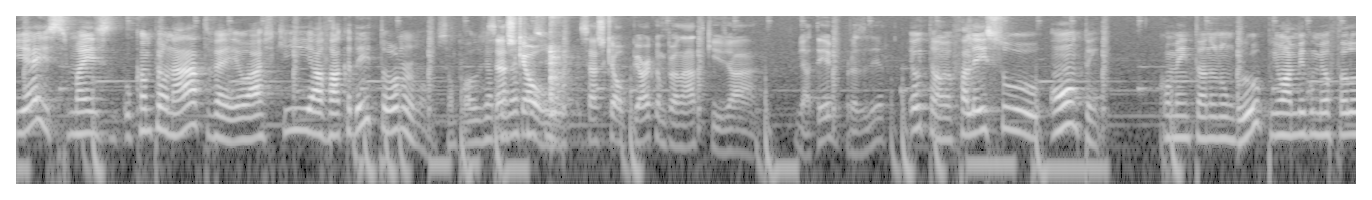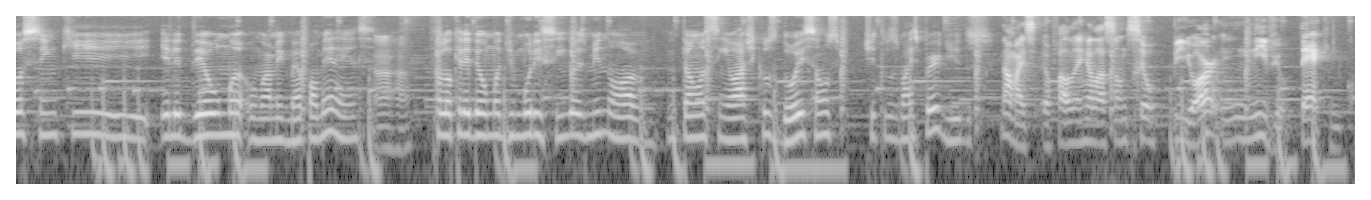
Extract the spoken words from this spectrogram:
E é isso, mas o campeonato, velho, eu acho que a vaca deitou, meu irmão. São Paulo já Você teve acha, que é o, você acha que é o pior campeonato que já, já teve brasileiro? Eu, então, eu falei isso ontem, comentando num grupo, e um amigo meu falou assim que ele deu uma. Um amigo meu é palmeirense. Aham. Falou que ele deu uma de Murici em 2009. Então, assim, eu acho que os dois são os títulos mais perdidos. Não, mas eu falo em relação de ser o pior em nível técnico.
